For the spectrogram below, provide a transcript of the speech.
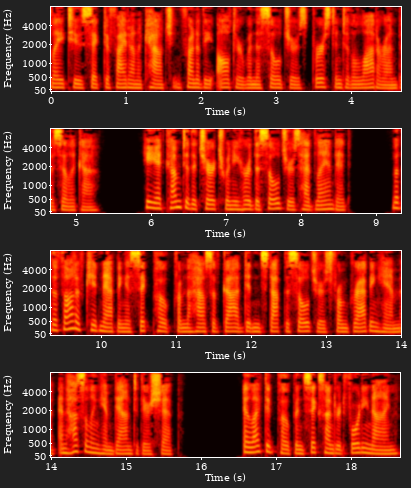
lay too sick to fight on a couch in front of the altar when the soldiers burst into the Lateran Basilica. He had come to the church when he heard the soldiers had landed. But the thought of kidnapping a sick pope from the house of God didn't stop the soldiers from grabbing him and hustling him down to their ship. Elected pope in 649,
